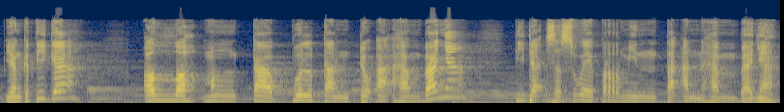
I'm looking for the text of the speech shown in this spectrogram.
Yang ketiga, Allah mengkabulkan doa hambanya tidak sesuai permintaan hambanya.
